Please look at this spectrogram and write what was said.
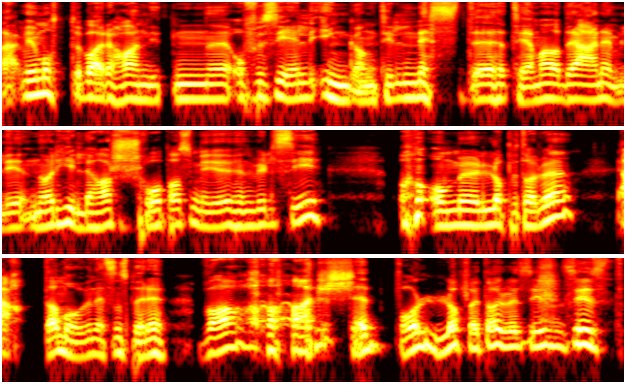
Nei, Vi måtte bare ha en liten eh, offisiell inngang til neste tema. Det er nemlig når Hilde har såpass mye hun vil si om eh, Loppetorvet. Ja, da må vi nesten spørre hva har skjedd på Loppetorvet siden sist?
